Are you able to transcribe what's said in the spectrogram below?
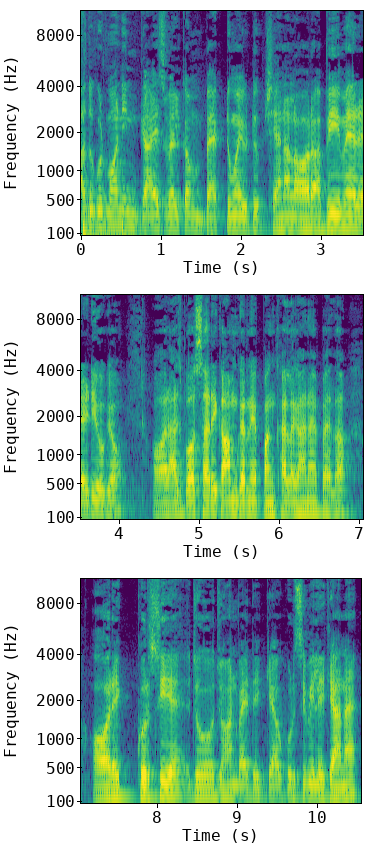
हाँ तो good morning guys welcome back to my YouTube channel और अभी मैं रेडी हो गया हूँ। और आज बहुत सारे काम करने हैं। पंखा लगाना है पहला। और एक कुर्सी है जो जोहान भाई देख के आओ। कुर्सी भी लेके आना है।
